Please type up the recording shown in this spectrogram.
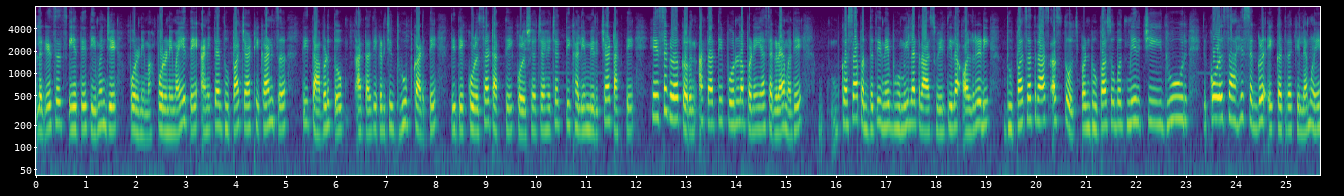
लगेचच येते ती म्हणजे पौर्णिमा. पौर्णिमा येते आणि त्या धुपाच्या ठिकाणचं ती ताबडतोब आता तिकडची धूप काढते तिथे कोळसा टाकते कोळशाच्या ह्याच्यात ती खाली मिरच्या टाकते हे सगळं करून आता ती पूर्णपणे या सगळ्यामध्ये कसा पद्धतीने भूमीला त्रास होईल तिला ऑलरेडी धुपाचा त्रास असतोच पण धुपासोबत मिरची धूर कोळसा हे सगळं एकत्र केल्यामुळे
